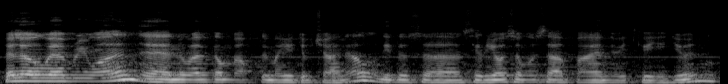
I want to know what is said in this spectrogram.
Hello everyone and welcome back to my YouTube channel dito sa Seryosong Usapan with Kuya Jun.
